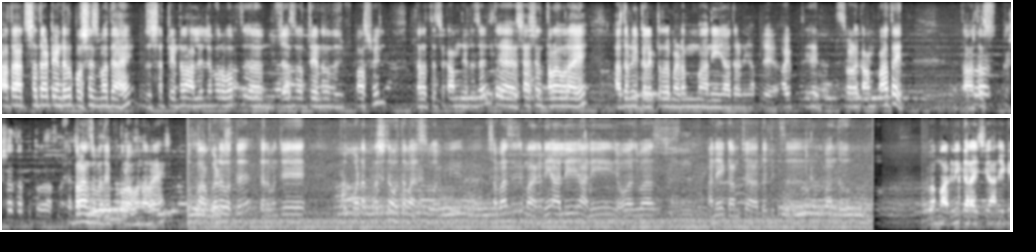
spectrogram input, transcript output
आता सध्या टेंडर प्रोसेसमध्ये आहे. जसं टेंडर आलेल्या बरोबर जसं टेंडर पास होईल त्याला त्याचं काम दिलं जाईल. ते शासन तळावर आहे. आदरणीय कलेक्टर मॅडम आणि आदरणीय आपले आयुक्त हे सगळं काम पाहत आहेत. तर आता कशाचा पुतळा असणार? ब्रांचमध्ये पुतळा होणार आहे? खूप अवघड होतं तर म्हणजे खूप मोठा प्रश्न होता माझ्यासमोर. की समाजाची मागणी आली आणि जेव्हा जेव्हा अनेक आमच्या दलित बांधव किंवा मागणी करायची अनेक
